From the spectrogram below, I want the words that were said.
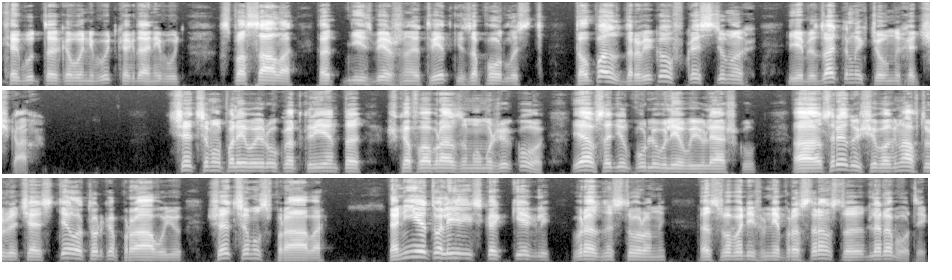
Как будто кого-нибудь когда-нибудь спасала от неизбежной ответки за подлость толпа здоровяков в костюмах и обязательных темных очках. Шедшему по левую руку от клиента шкафообразному мужику я всадил пулю в левую ляжку, а следующий вогнав ту же часть тела, только правую, шедшему справа. Они отвалились, как кегли, в разные стороны, освободив мне пространство для работы.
